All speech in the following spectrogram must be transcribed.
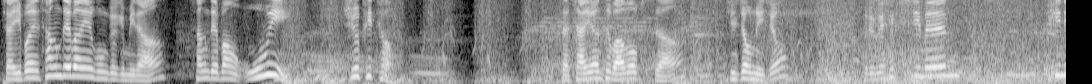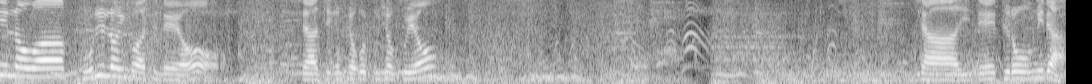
자 이번엔 상대방의 공격입니다. 상대방 5위 주피터 자 자이언트 마법사. 길정리죠? 그리고 핵심은 퀴닐러와 보릴러인 것 같은데요. 자 지금 벽을 부셨고요. 자 이제 들어옵니다.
